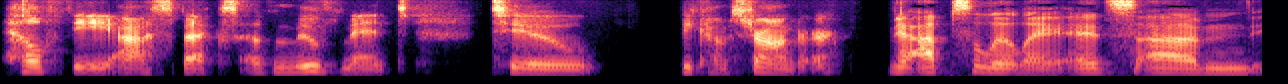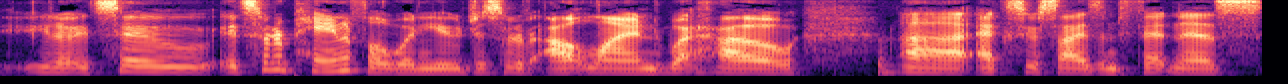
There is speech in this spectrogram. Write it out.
healthy aspects of movement to become stronger yeah, absolutely. It's um, you know, it's so it's sort of painful when you just sort of outlined what how uh, exercise and fitness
